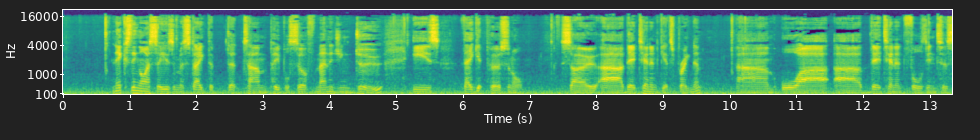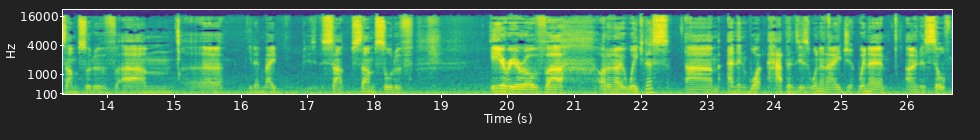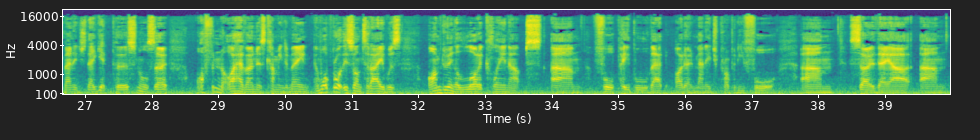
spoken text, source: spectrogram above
Next thing I see is a mistake that, that um, people self managing do is they get personal. So uh, their tenant gets pregnant um, or uh, their tenant falls into some sort of, um, uh, you know, maybe some some sort of area of, uh, I don't know, weakness. Um, and then what happens is when an agent, when a owner self-managed, they get personal. So often I have owners coming to me, and what brought this on today was I'm doing a lot of cleanups um, for people that I don't manage property for. Um, so they are um,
